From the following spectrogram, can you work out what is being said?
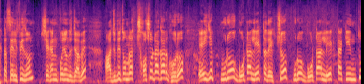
একটা সেলফি জোন সেখান পর্যন্ত যাবে। আর যদি তোমরা ছশো টাকার ঘোরো, এই যে পুরো গোটা লেকটা দেখছ, পুরো গোটা লেকটা কিন্তু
